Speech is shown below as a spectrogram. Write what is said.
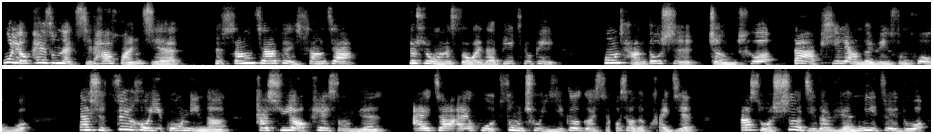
物流配送的其他环节是商家对商家，就是我们所谓的 B to B。通常都是整车大批量的运送货物，但是最后一公里呢，它需要配送员挨家挨户送出一个个小小的快件，它所涉及的人力最多，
